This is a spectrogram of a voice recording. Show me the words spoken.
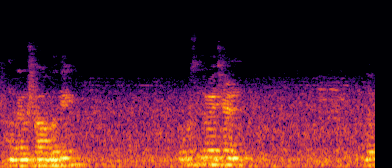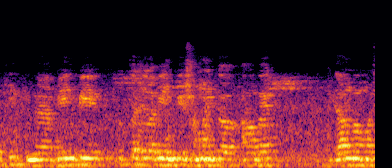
সংগ্রাম সভাপতি উপস্থিত রয়েছেন দক্ষিণ বিএনপি, উত্তর জেলা বিএনপির সম্মানিত আহ্বায়ক দেওয়ান মোহাম্মদ।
